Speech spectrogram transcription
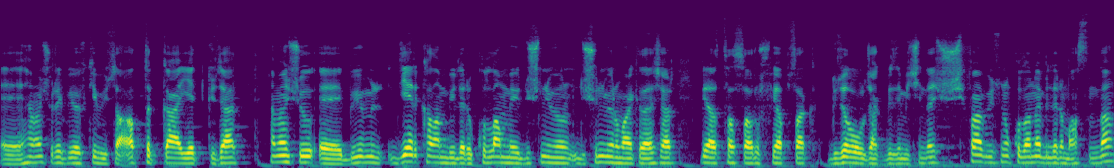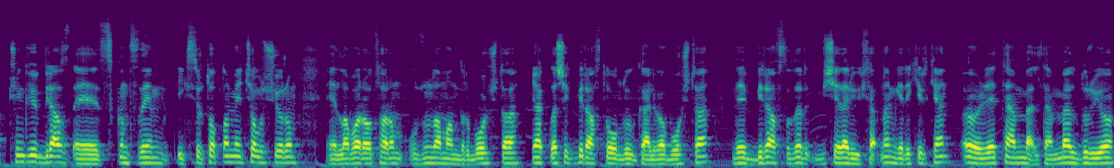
Ee, hemen şuraya bir öfke büyüsü attık gayet güzel. Hemen şu e, büyümüz diğer kalan büyüleri kullanmayı düşünüyorum düşünmüyorum arkadaşlar. Biraz tasarruf yapsak güzel olacak bizim için de. Şu şifa büyüsünü kullanabilirim aslında. Çünkü biraz e, sıkıntıdayım. İksir toplamaya çalışıyorum. E, laboratuvarım uzun zamandır boşta. Yaklaşık bir hafta oldu galiba boşta ve bir haftadır bir şeyler yükseltmem gerekirken öyle tembel tembel duruyor.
